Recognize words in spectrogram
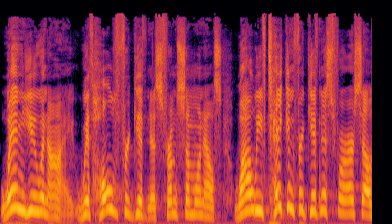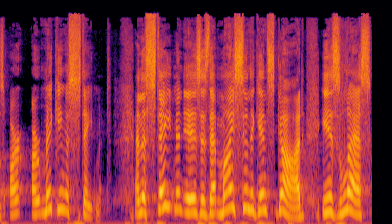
When you and I withhold forgiveness from someone else while we've taken forgiveness for ourselves, are, are making a statement. And the statement is, is that my sin against God is less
